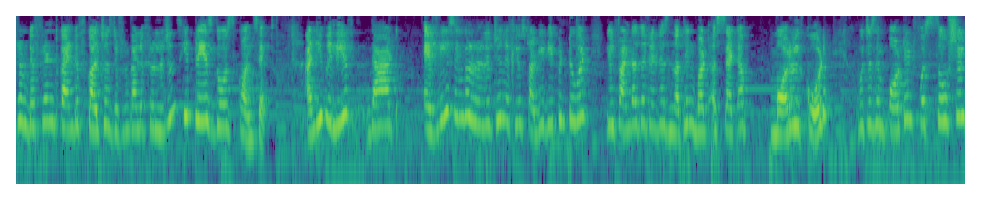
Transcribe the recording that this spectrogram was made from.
from different kind of cultures different kind of religions he praised those concepts and he believed that every single religion if you study deep into it you'll find out that it is nothing but a set up moral code which is important for social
